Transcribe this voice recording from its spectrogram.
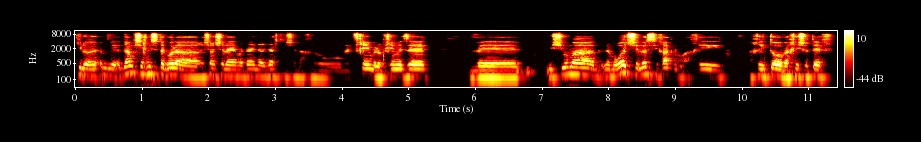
כאילו, גם כשהכניסו את הגול הראשון שלהם, עדיין הרגשתי שאנחנו מנצחים ולוקחים את זה, ומשום מה, למרות שלא שיחקנו הכי הכי טוב והכי שוטף.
